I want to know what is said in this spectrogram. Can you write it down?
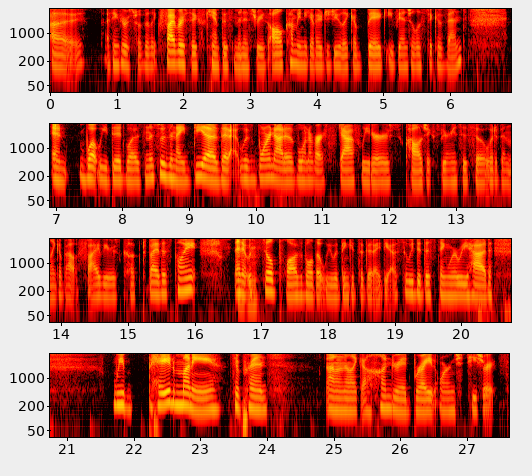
uh, I think there was probably like five or six campus ministries all coming together to do like a big evangelistic event. And what we did was, and this was an idea that was born out of one of our staff leaders' college experiences. So it would have been like about five years cooked by this point, And it was mm-hmm. still plausible that we would think it's a good idea. So we did this thing where we had, we paid money to print, I don't know, like a hundred bright orange t shirts.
